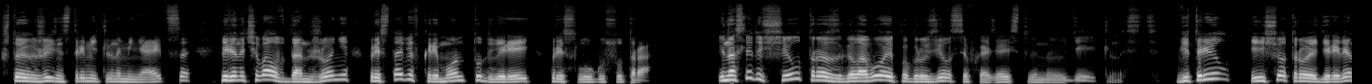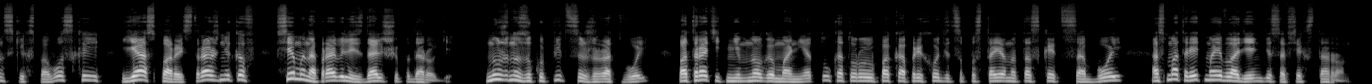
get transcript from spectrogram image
что их жизнь стремительно меняется, переночевал в донжоне, приставив к ремонту дверей прислугу с утра. И на следующее утро с головой погрузился в хозяйственную деятельность. Витрил и еще трое деревенских с повозкой, я с парой стражников, все мы направились дальше по дороге. Нужно закупиться жратвой, потратить немного монету, которую пока приходится постоянно таскать с собой, осмотреть мои владения со всех сторон.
